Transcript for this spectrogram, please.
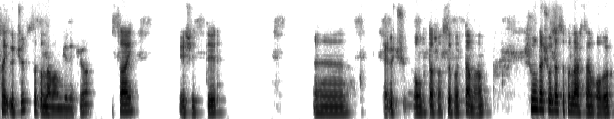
Say 3'ü sıfırlamam gerekiyor. Say eşittir eee 3 olduktan sonra 0 tamam. Şunu da şurada sıfırlarsam olur.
